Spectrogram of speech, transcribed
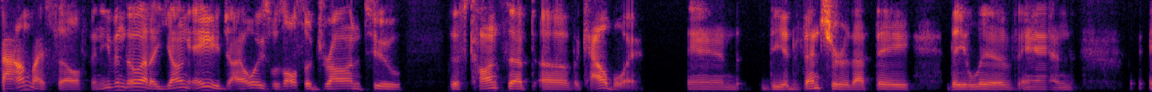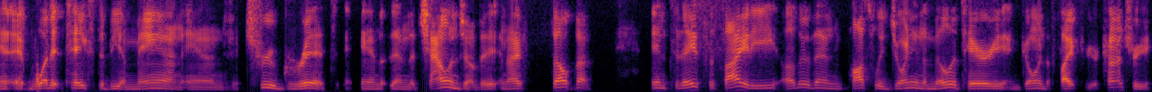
found myself. And even though at a young age, I always was also drawn to this concept of a cowboy and the adventure that they they live and what it takes to be a man and true grit and and the challenge of it. And i felt that in today's society other than possibly joining the military and going to fight for your country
